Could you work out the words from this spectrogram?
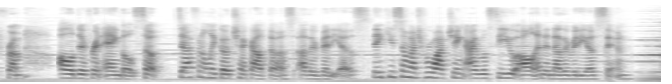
from all different angles. So definitely go check out those other videos. Thank you so much for watching. I will see you all in another video soon.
